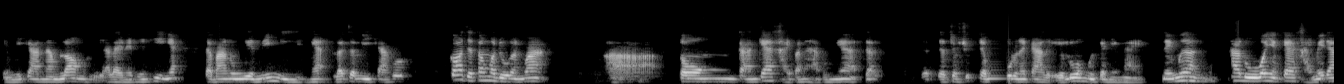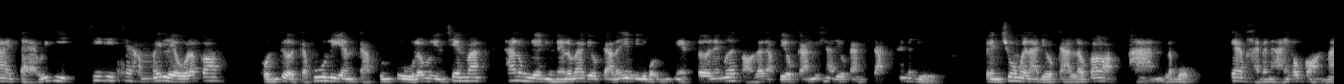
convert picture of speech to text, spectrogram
อย่างมีการนำร่องหรืออะไรในพื้นที่เนี้ยแต่บางโรงเรียนไม่มีอย่างเงี้ยแล้วจะมีการก็จะต้องมาดูกันว่าตรงการแก้ไขปัญหาตรงเนี้ยจะจะจะจะบูรณาการหรือร่วมมือกันยังไง ในเมื่อถ้ารู้ว่ายังแก้ไขไม่ได้ แต่วิธีที่ที่จะทำให้เร็ว แล้วก็ผลเกิดกับผู้เรียนกับคุณครูและโรงเรียนเช่นว่าถ้าโรงเรียนอยู่ในละแวกเดียวกันแล้วยังมีระบบอินเทอร์เน็ตเออในเมื่อสอนระดับเดียวกันวิชาเดียวกันจัดให้มันอยู่ เป็นช่วงเวลาเดียวกัน แล้วก็ผ่านระบบแก้ไขปัญหาให้เขาก่อนไหม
